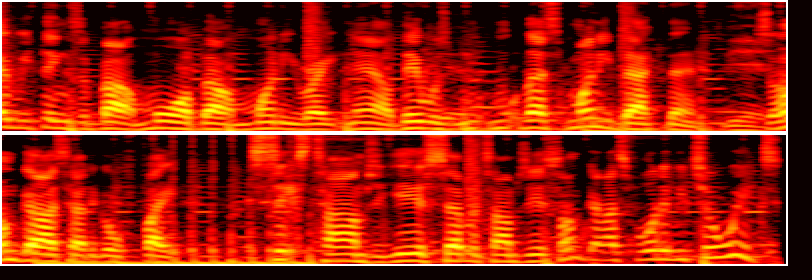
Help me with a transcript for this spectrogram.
everything's about more about money right now. There was m- less money back then. Yeah. So some guys had to go fight six times a year, seven times a year. Some guys fought every two weeks.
